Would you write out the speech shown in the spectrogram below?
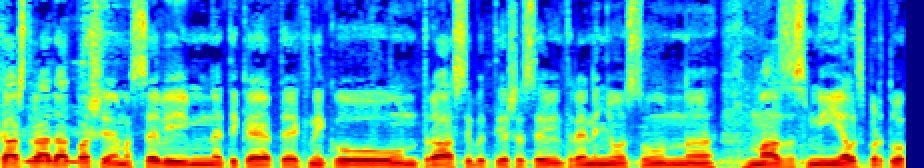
kā strādāt pašiem ar sevi, ne tikai ar tehniku un trasi, bet tieši ar sevi treniņos un mazas mīlas par to,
